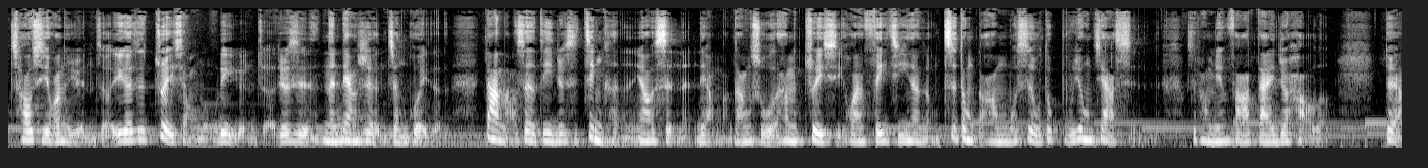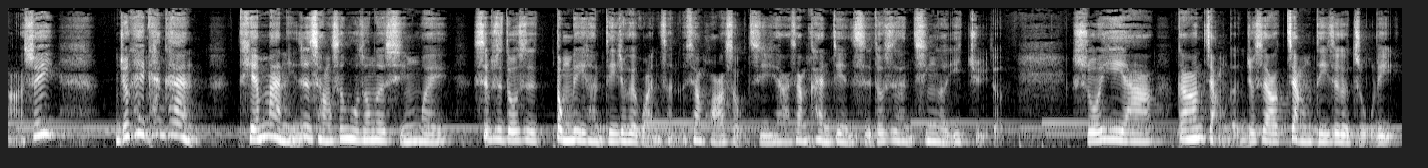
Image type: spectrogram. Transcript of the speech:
超喜欢的原则，一个是最小努力原则，就是能量是很珍贵的，大脑设定就是尽可能要省能量嘛。刚刚说了，他们最喜欢飞机那种自动导航模式，我都不用驾驶，在旁边发呆就好了。对啊，所以你就可以看看填满你日常生活中的行为，是不是都是动力很低就可以完成的？像划手机啊，像看电视，都是很轻而易举的。所以啊，刚刚讲的，你就是要降低这个阻力，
